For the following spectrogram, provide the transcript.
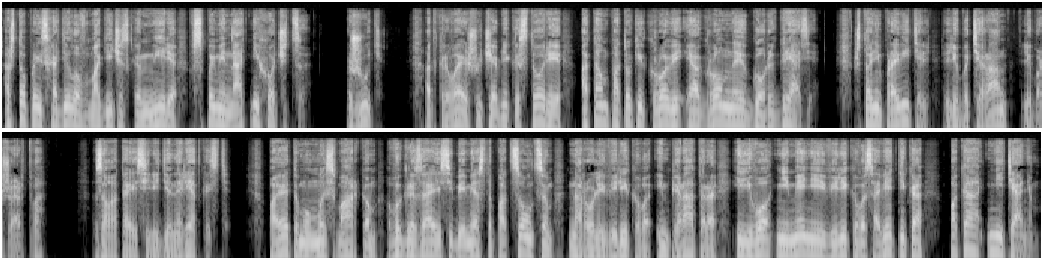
А что происходило в магическом мире, вспоминать не хочется. Жуть. Открываешь учебник истории, а там потоки крови и огромные горы грязи. Что не правитель, либо тиран, либо жертва. Золотая середина — редкость. Поэтому мы с Марком, выгрызая себе место под солнцем на роли великого императора и его не менее великого советника, пока не тянем.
